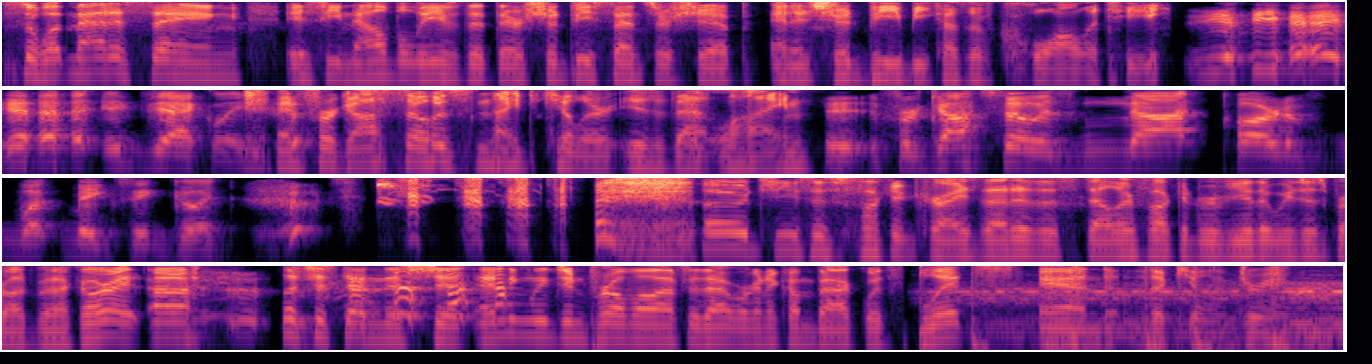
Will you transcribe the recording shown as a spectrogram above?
So what Matt is saying is he now believes that there should be censorship, and it should be because of quality. Yeah, yeah, yeah, exactly. And Fragasso's Night Killer is that line. Uh, Fragasso is not part of what makes it good. Oh Jesus fucking Christ! That is a stellar fucking review that we just brought back. All right, uh, let's just end this shit. Ending Legion promo. After that, we're gonna come back with Blitz and The Killing Dream.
